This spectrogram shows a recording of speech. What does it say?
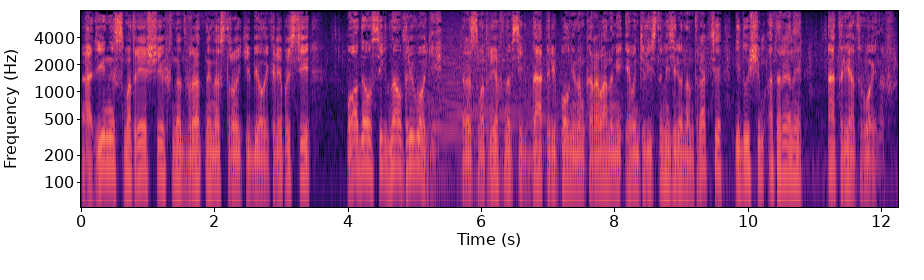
Один из смотрящих надвратной настройки Белой крепости подал сигнал тревоги, рассмотрев навсегда переполненным караванами и авантюристами зеленом тракте, идущем от арены, отряд воинов.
